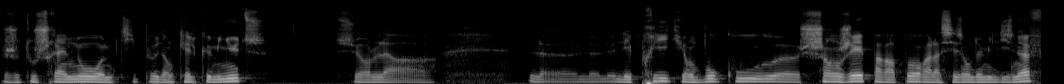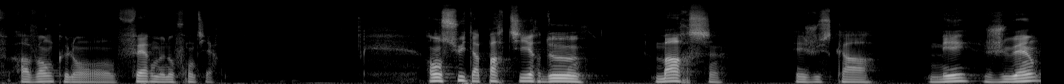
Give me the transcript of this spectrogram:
Je toucherai un mot un petit peu dans quelques minutes sur la, les prix qui ont beaucoup euh, changé par rapport à la saison 2019 avant que l'on ferme nos frontières. Ensuite, à partir de mars et jusqu'à mai, juin,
